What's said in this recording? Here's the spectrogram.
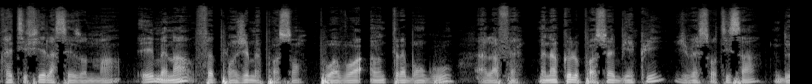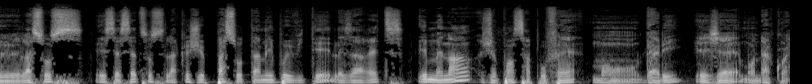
rectifier l'assaisonnement. Et maintenant, faire plonger mes poissons pour avoir un très bon goût à la fin. Maintenant que le poisson est bien cuit, je vais sortir ça de la sauce. Et c'est cette sauce-là que je passe au tamis pour éviter les arêtes. Et maintenant, je pense à pour faire mon gari et j'ai mon dacouin.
